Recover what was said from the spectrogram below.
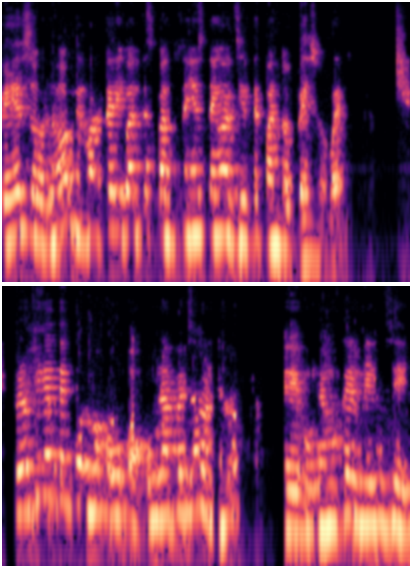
peso, ¿no? Mejor te digo antes cuántos años tengo, decirte cuánto peso. Bueno, pero fíjate cómo una persona, eh, una mujer me dice,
